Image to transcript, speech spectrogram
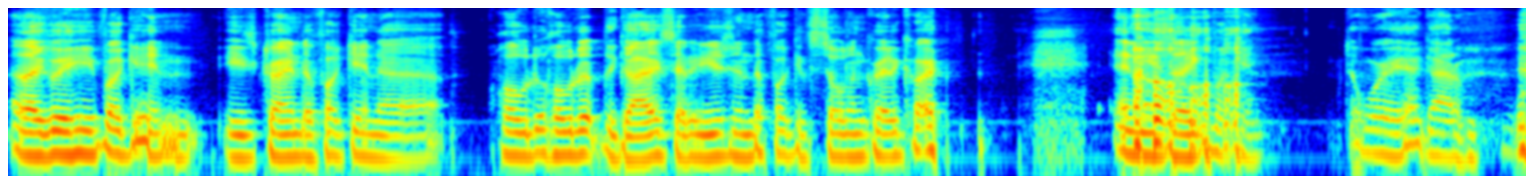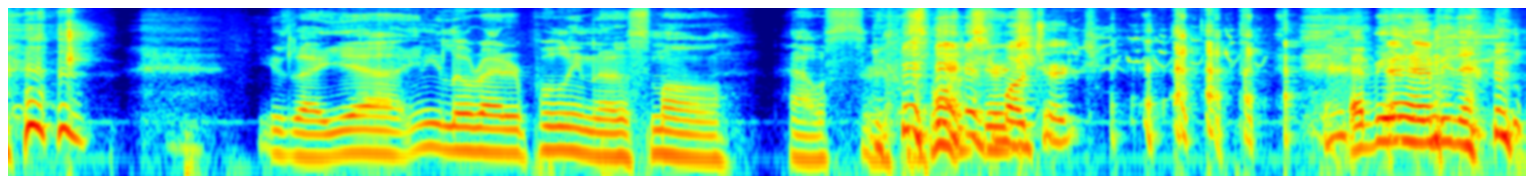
I like when he fucking he's trying to fucking uh hold hold up the guys that are using the fucking stolen credit card, and he's like, "Fucking, don't worry, I got him." He's like, yeah, any lowrider pulling a small house or a small church. Small church. That'd be them. That'd be them.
